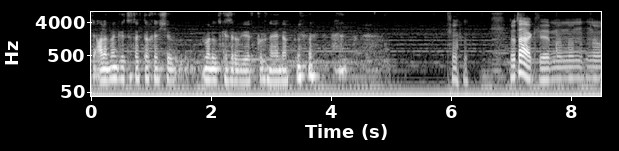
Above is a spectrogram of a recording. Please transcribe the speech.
Ty, ale Węgry to tak trochę się malutkie zrobiły w porównaniu do... No tak, e, no, no, no,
